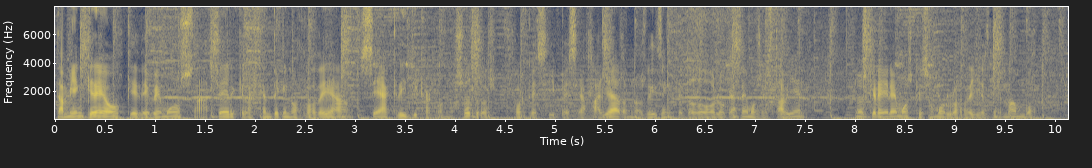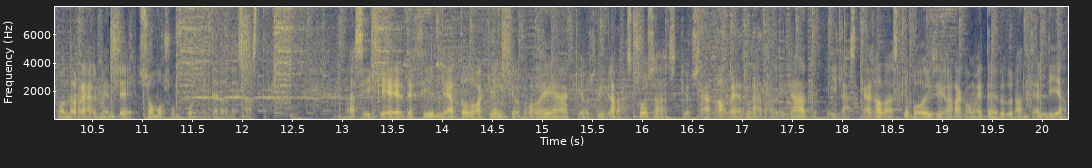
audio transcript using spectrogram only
También creo que debemos hacer que la gente que nos rodea sea crítica con nosotros, porque si pese a fallar nos dicen que todo lo que hacemos está bien, nos creeremos que somos los reyes del mambo, cuando realmente somos un puñetero desastre. Así que decirle a todo aquel que os rodea que os diga las cosas, que os haga ver la realidad y las cagadas que podéis llegar a cometer durante el día.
